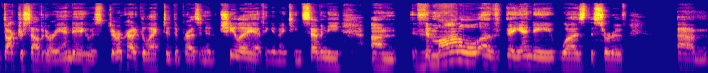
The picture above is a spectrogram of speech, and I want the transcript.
Dr. Salvador Allende, who was democratically elected the president of Chile, I think in 1970. Um, the model of Allende was the sort of um,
